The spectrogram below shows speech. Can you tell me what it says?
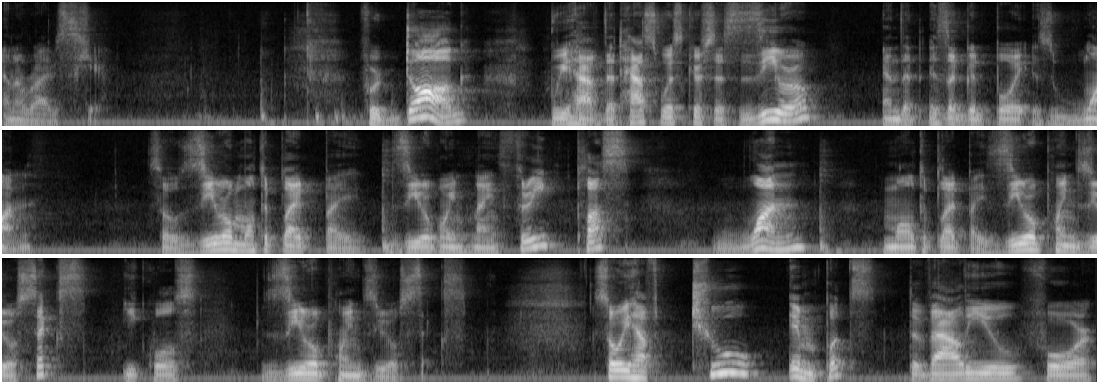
and arrives here. For dog, we have that has whiskers is 0, and that is a good boy is 1. So 0 multiplied by 0.93 plus 1 multiplied by 0.06 equals 0.06. So we have two inputs, the value for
